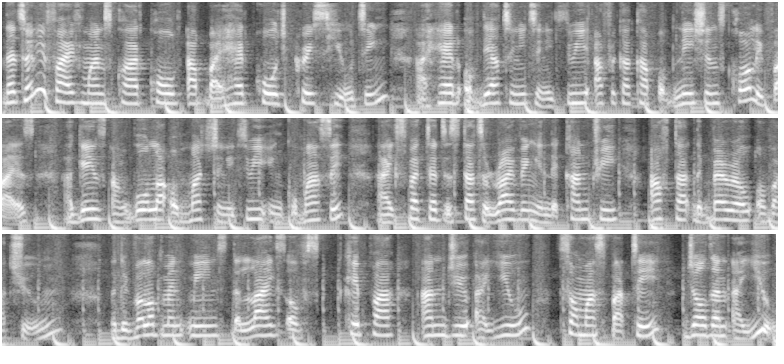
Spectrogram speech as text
The 25 man squad called up by head coach Chris Hughton ahead of their 2023 Africa Cup of Nations qualifiers against Angola on March 23 in Kumasi are expected to start arriving in the country after the burial of Atsu. The development means the likes of skipper André Ayew, Thomas Partey, Jordan Ayew,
